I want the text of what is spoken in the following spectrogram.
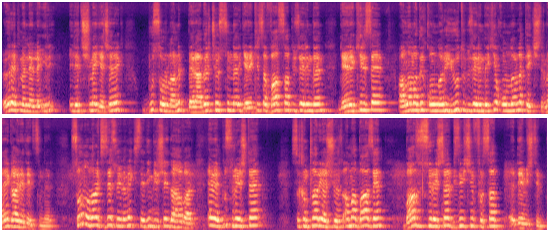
öğretmenlerle il- iletişime geçerek bu sorularını beraber çözsünler. Gerekirse WhatsApp üzerinden, gerekirse anlamadığı konuları YouTube üzerindeki konularla pekiştirmeye gayret etsinler. Son olarak size söylemek istediğim bir şey daha var. Evet bu süreçte sıkıntılar yaşıyoruz ama bazen bazı süreçler bizim için fırsat e, demiştim.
